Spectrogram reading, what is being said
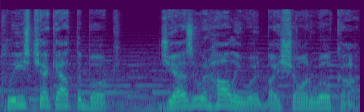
please check out the book Jesuit Hollywood by Sean Wilcock.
